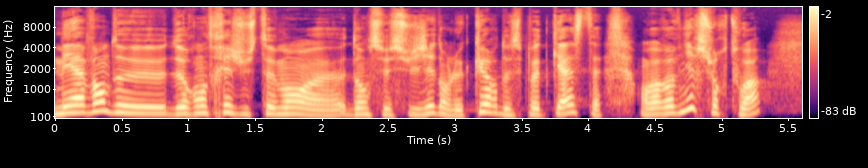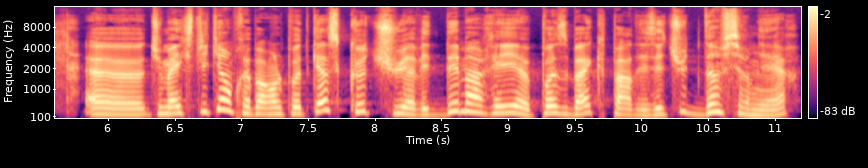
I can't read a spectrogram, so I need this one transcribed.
Mais avant de, de rentrer justement dans ce sujet, dans le cœur de ce podcast, on va revenir sur toi. Tu m'as expliqué en préparant le podcast que tu avais démarré post-bac par des études d'infirmière infirmière.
